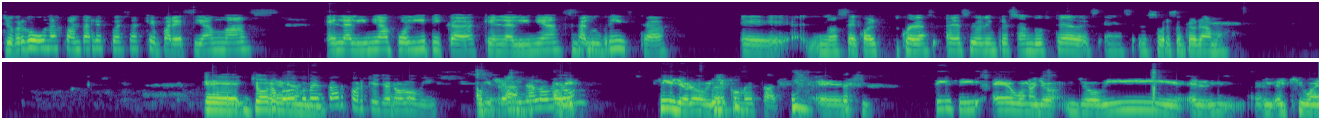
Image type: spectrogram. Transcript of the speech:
yo creo que hubo unas cuantas respuestas que parecían más en la línea política que en la línea salubrista. Eh, no sé cuál, cuál haya sido la impresión de ustedes sobre ese programa. Eh, yo no puedo comentar porque yo no lo vi. Si Regina lo vio, sí, yo lo vi. comentar. Eh, sí, sí. Eh, bueno, yo yo vi el, el, el Q&A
